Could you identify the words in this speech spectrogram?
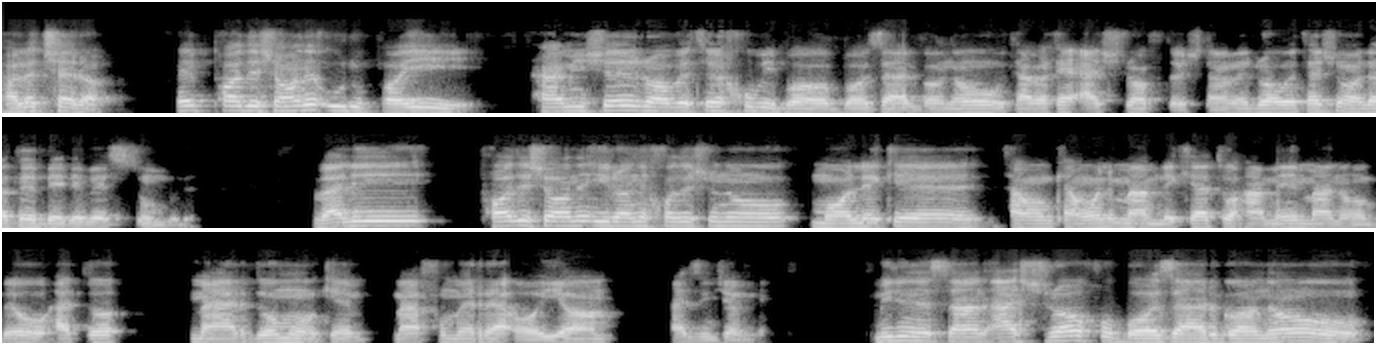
حالا چرا؟ پادشاهان اروپایی همیشه رابطه خوبی با بازرگانا و طبقه اشراف داشتن و رابطهشون حالت بدبستون بوده. ولی پادشاهان ایرانی خودشونو مالک تمام کمال مملکت و همه منابع و حتی مردم و که مفهوم رعایا از اینجا میاد. می‌دونستن اشراف و بازرگانا و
